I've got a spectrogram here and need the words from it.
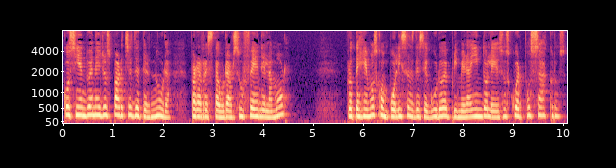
cosiendo en ellos parches de ternura para restaurar su fe en el amor. Protegemos con pólizas de seguro de primera índole esos cuerpos sacros,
